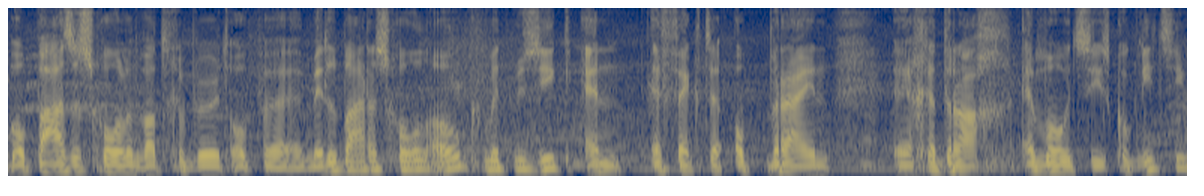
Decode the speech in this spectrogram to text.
op basisschool en wat gebeurt op uh, middelbare school ook met muziek. En effecten op brein, gedrag, emoties, cognitie.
